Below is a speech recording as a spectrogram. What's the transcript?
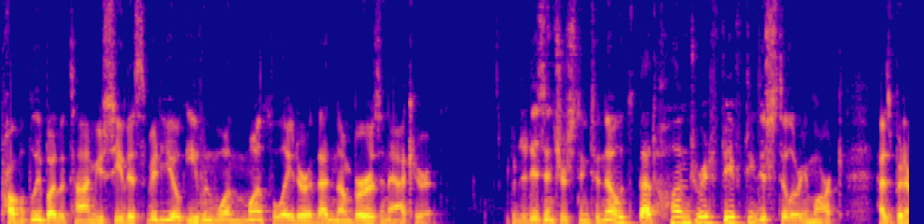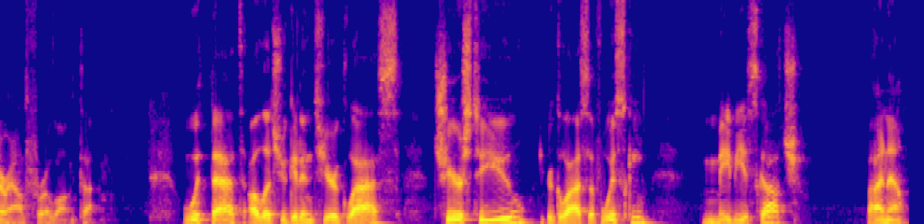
Probably by the time you see this video, even one month later, that number is inaccurate. But it is interesting to note that 150 distillery mark has been around for a long time. With that, I'll let you get into your glass Cheers to you, your glass of whiskey, maybe a scotch. Bye now.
